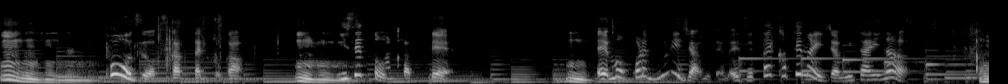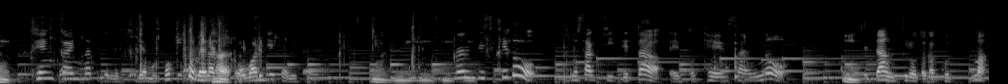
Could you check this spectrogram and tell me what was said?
うんうんうんうん。ポーズを使ったりとか、うんうん。2セットを使って、うん。えもうこれ無理じゃんみたいなえ絶対勝てないじゃんみたいなうん。展開になってくるんですよいやもう時止められたら終わりでしょみたいな、うん。うん。うん。なんですけどさっき言ってた、えっと天才のうん。ダン・クロトがこまあ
